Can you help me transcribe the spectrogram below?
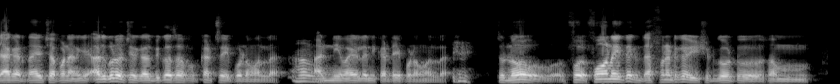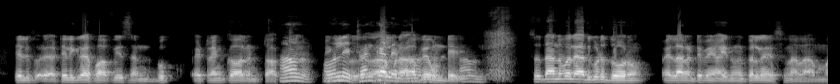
జాగ్రత్త అది చెప్పడానికి. అది కూడా వచ్చేది కాదు బికాస్ ఆఫ్ కట్స్ అయిపోవడం వల్ల. అన్ని వైర్లు అన్ని కట్ అయిపోవడం వల్ల. సో నో ఫోన్ అయితే డెఫినెట్గా you should go to some telegraph office and book trunk call and talk. అవే. అవును. సో దానివల్ల అది కూడా దూరం. వెళ్ళాలంటే మేము ఐదు మంది పిల్లలు వేసుకున్నాం అమ్మ.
